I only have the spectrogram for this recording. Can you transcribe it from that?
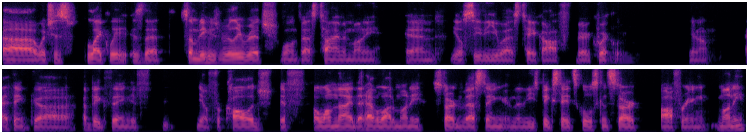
uh, which is likely, is that somebody who's really rich will invest time and money, and you'll see the U.S. take off very quickly. You know, I think uh, a big thing if you know for college, if alumni that have a lot of money start investing, and then these big state schools can start offering money.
